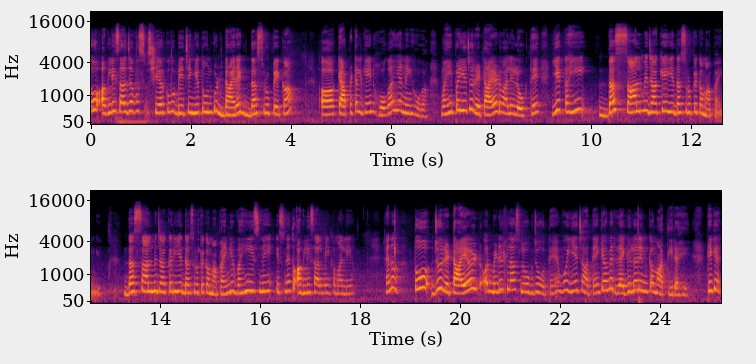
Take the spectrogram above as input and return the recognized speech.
तो अगली साल जब उस शेयर को वो बेचेंगे तो उनको डायरेक्ट दस रुपये का कैपिटल गेन होगा या नहीं होगा? वहीं पर ये जो रिटायर्ड वाले लोग थे, ये कहीं दस साल में जाके ये दस रुपये कमा पाएँगे। दस साल में जाकर ये दस रुपये कमा पाएँगे, वहीं इसने इसने तो अगली साल में ही कमा लिया। है ना? तो जो रिटायर्ड और मिडिल क्लास लोग जो होते हैं, वो ये चाहते हैं कि हमें रेगुलर इनकम आती रहे, ठीक है?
